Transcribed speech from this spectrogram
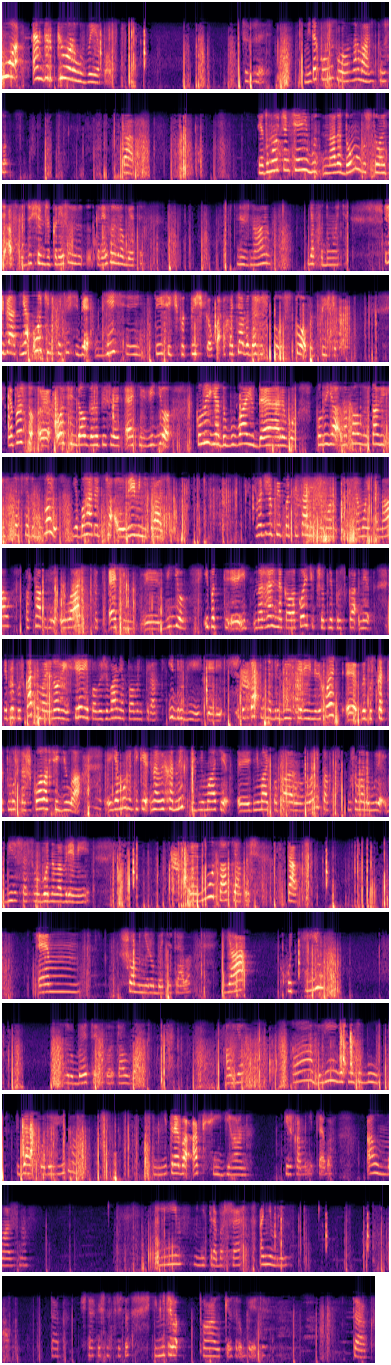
О, ендерперл випав. Це жесть. Мені так повезло, нормально повезло. Так. Я думаю, в цьому серії буде, треба дом обустроїти, а в следующем же крису, крису зробити. Не знаю. Як ви думаєте? Ребят, я очень хочу себе 10 тысяч подписчиков, х- хотя бы даже 100, 100 подписчиков. Я просто э, очень долго записываю эти видео, коли я добуваю дерево, коли я на паузу ставлю і це все добуваю, я багато ча- е, времени трачу. Я хочу, чтобы вы подписались на мой, на мой канал, поставили лайк под этим э, видео и, под, э, и нажали на колокольчик, чтобы не, пруска- не, не пропускать мои новые серии по выживанию по Майнкрафту и другие серии. Но пока что у меня другие серии не выходят э, выпускать, потому что школа, все дела. Э, Я можу тільки на вихідних знімати, е, знімати по пару роликів, тому що в мене буде більше свободного времени. Е, ну, так якось. Так. Ем, що мені робити треба? Я хотів зробити портал ват. Але я. А, блін, я ж не добув. Ребят, подождіть на. Мені треба обсидіан. Тільки мені треба алмазна. І мені треба ще. А ні, блін. Так, 4300. І мені треба палки зробити. Так.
